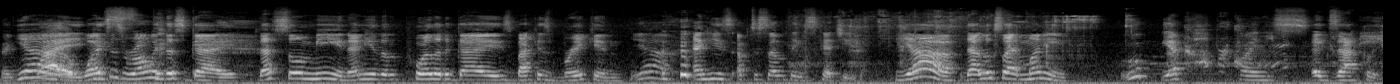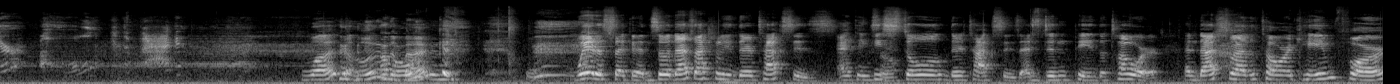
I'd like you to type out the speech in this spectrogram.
Like, Yeah, why? what He's- is wrong with this guy? That's so mean. I mean, the poor little guy's back is breaking. Yeah, and he's up to something sketchy. Yeah, that looks like money. Oop. Yep. Copper Coins. Exactly. Here, a hole in the bag. What? A hole in A the hole back? in the- Wait a second. So that's actually their taxes. I think He so. stole their taxes and didn't pay the tower. And that's why the tower came for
